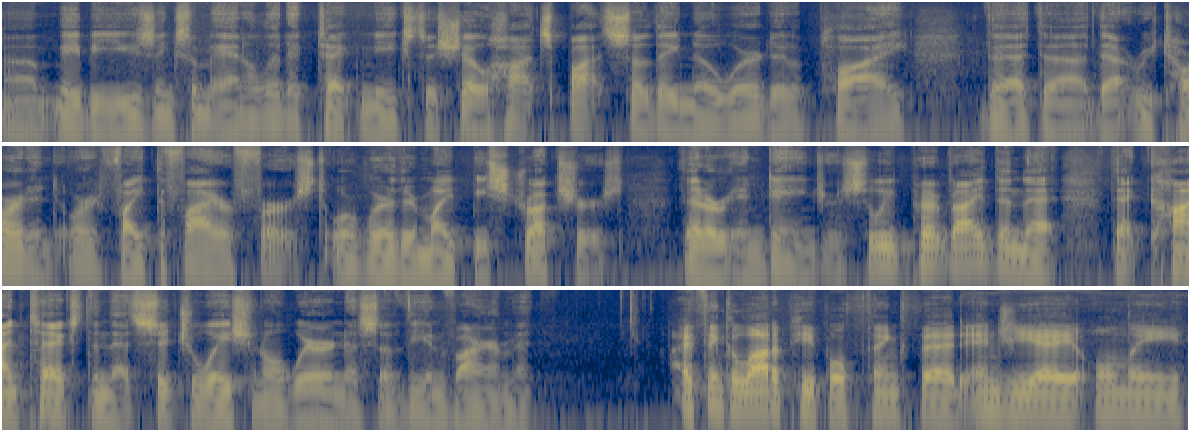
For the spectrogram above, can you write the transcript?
um, maybe using some analytic techniques to show hot spots so they know where to apply that uh, that retardant or fight the fire first, or where there might be structures that are in danger. So we provide them that, that context and that situational awareness of the environment. I think a lot of people think that NGA only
